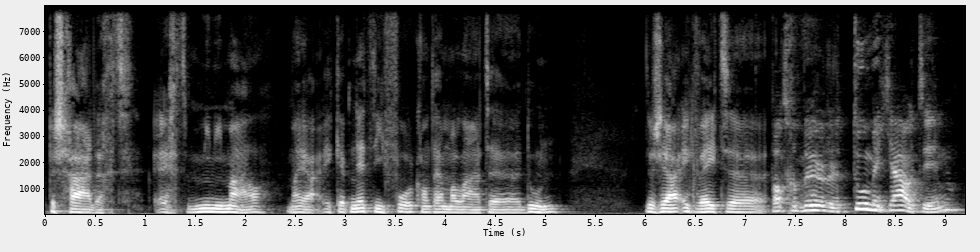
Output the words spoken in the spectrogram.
beschadigd. Echt minimaal. Maar ja, ik heb net die voorkant helemaal laten doen. Dus ja, ik weet... Wat gebeurde er toen met jou, Tim?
